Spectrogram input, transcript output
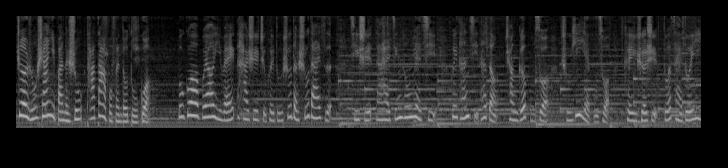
这如山一般的书，他大部分都读过。不过不要以为他是只会读书的书呆子，其实他还精通乐器，会弹吉他等，唱歌不错，厨艺也不错，可以说是多才多艺。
